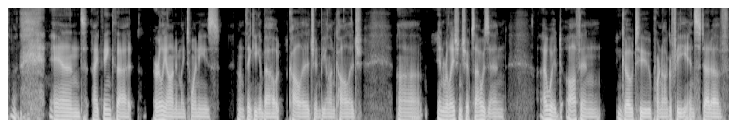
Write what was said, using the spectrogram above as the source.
and I think that early on in my 20s, I'm thinking about college and beyond college. Uh, in relationships I was in, I would often go to pornography instead of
